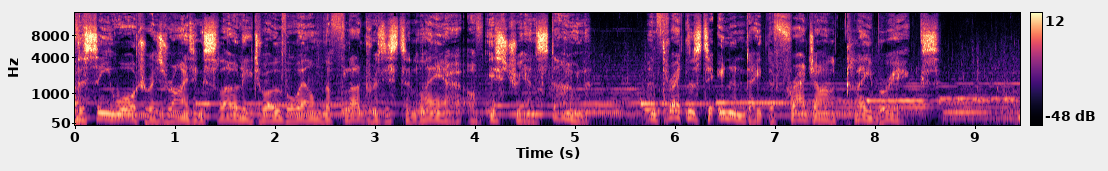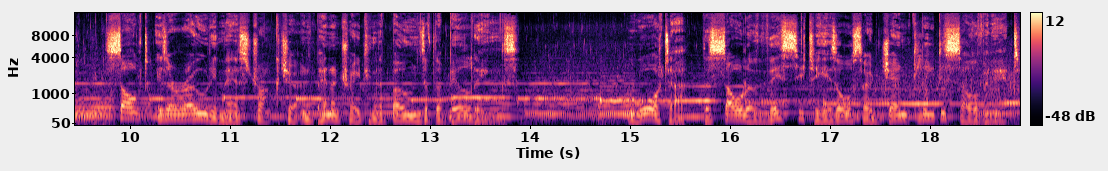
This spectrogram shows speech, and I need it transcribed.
The seawater is rising slowly to overwhelm the flood-resistant layer of Istrian stone and threatens to inundate the fragile clay bricks. Salt is eroding their structure and penetrating the bones of the buildings. Water, the soul of this city, is also gently dissolving it.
